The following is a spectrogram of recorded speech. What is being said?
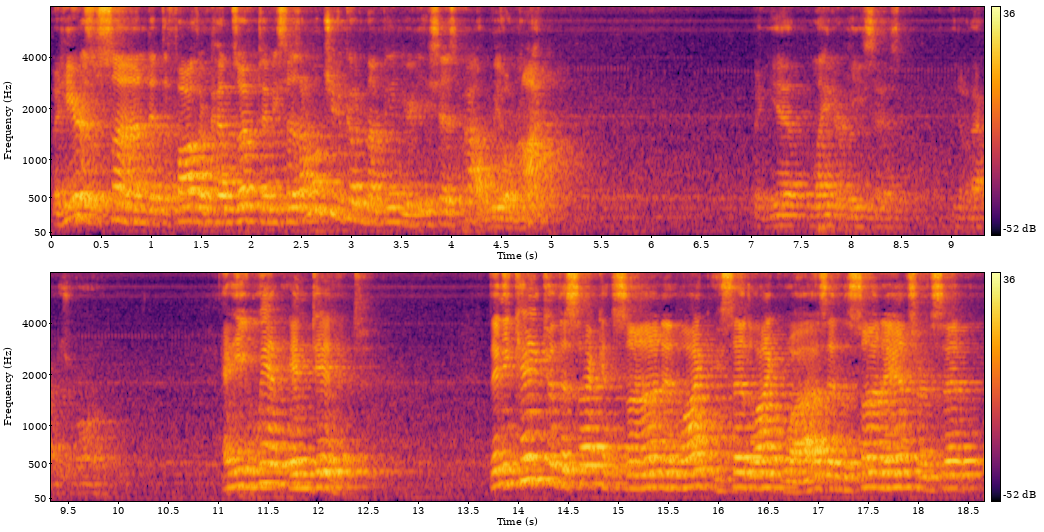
But here's a son that the father comes up to him. He says, I want you to go to my vineyard. He says, I will not. But yet later he says, you know, that was wrong. And he went and did it. Then he came to the second son, and like he said likewise, and the son answered and said,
